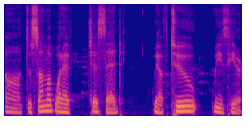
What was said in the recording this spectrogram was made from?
uh, to sum up what i've just said we have two ways here.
